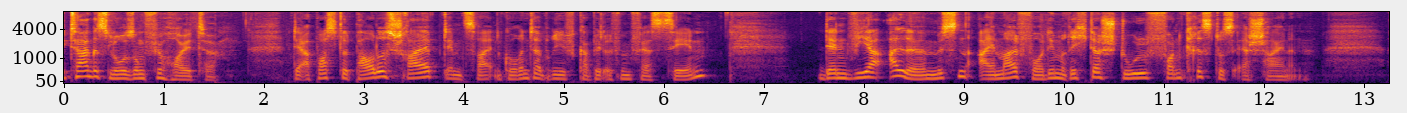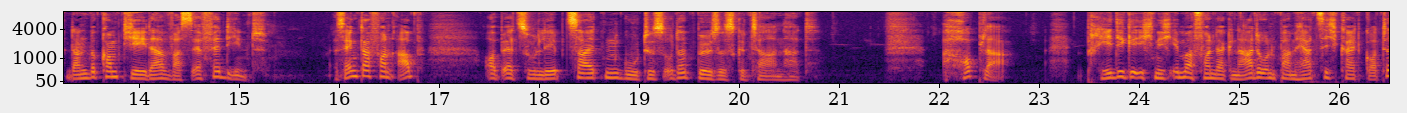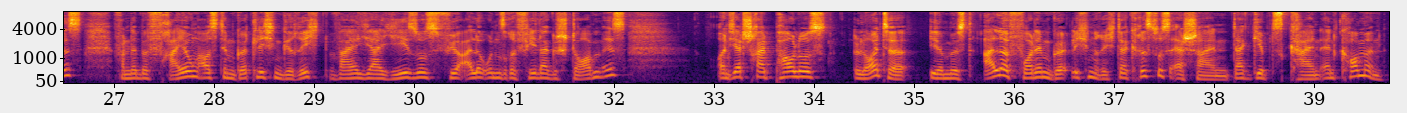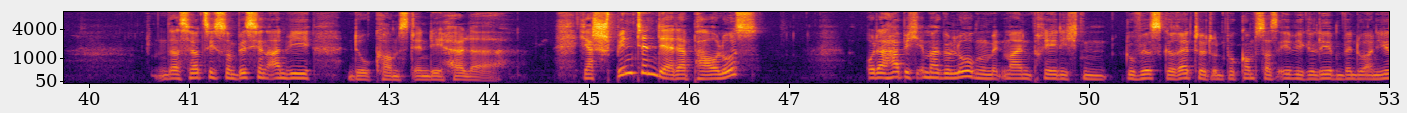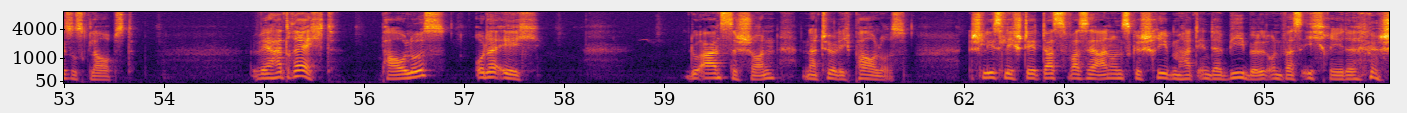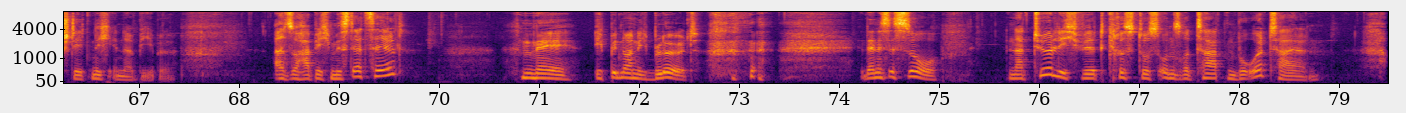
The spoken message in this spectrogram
Die Tageslosung für heute. Der Apostel Paulus schreibt im 2. Korintherbrief Kapitel 5 Vers 10 Denn wir alle müssen einmal vor dem Richterstuhl von Christus erscheinen. Dann bekommt jeder, was er verdient. Es hängt davon ab, ob er zu Lebzeiten Gutes oder Böses getan hat. Hoppla, Predige ich nicht immer von der Gnade und Barmherzigkeit Gottes, von der Befreiung aus dem göttlichen Gericht, weil ja Jesus für alle unsere Fehler gestorben ist? Und jetzt schreibt Paulus, Leute, ihr müsst alle vor dem göttlichen Richter Christus erscheinen, da gibt's kein Entkommen. Das hört sich so ein bisschen an wie, du kommst in die Hölle. Ja, spinnt denn der, der Paulus? Oder habe ich immer gelogen mit meinen Predigten, du wirst gerettet und bekommst das ewige Leben, wenn du an Jesus glaubst? Wer hat recht? Paulus oder ich? Du ahnst es schon, natürlich Paulus. Schließlich steht das, was er an uns geschrieben hat, in der Bibel, und was ich rede, steht nicht in der Bibel. Also habe ich Mist erzählt? Nee, ich bin doch nicht blöd. Denn es ist so, Natürlich wird Christus unsere Taten beurteilen.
